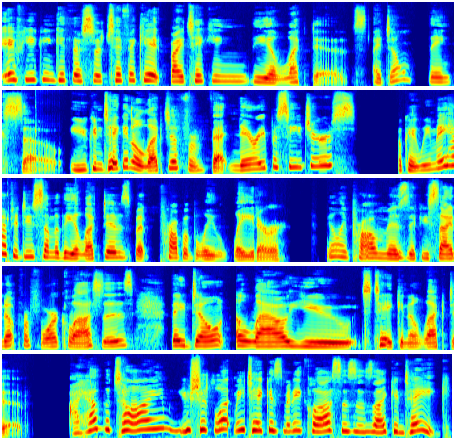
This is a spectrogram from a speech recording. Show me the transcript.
if you can get the certificate by taking the electives. I don't think so. You can take an elective for veterinary procedures. Okay, we may have to do some of the electives, but probably later. The only problem is if you sign up for four classes, they don't allow you to take an elective. I have the time. You should let me take as many classes as I can take.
